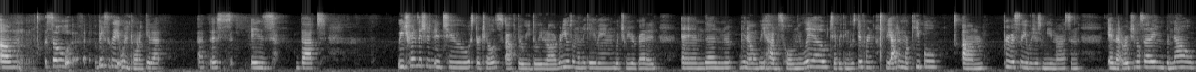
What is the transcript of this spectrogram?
Um, so basically, what I want to get at, at this is that we transitioned into Star Tales after we deleted all our videos on Lemmy Gaming, which we regretted. And then, you know, we had this whole new layout, everything was different. We added more people. Um, previously, it was just me and Madison in that original setting, but now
